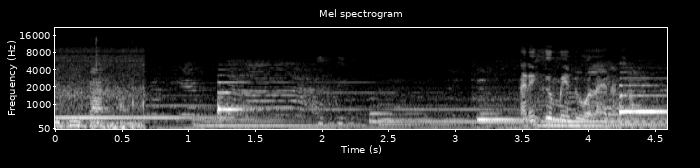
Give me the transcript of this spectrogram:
วิธีการทำอันนี้คือเมนูอะไรนะครับ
